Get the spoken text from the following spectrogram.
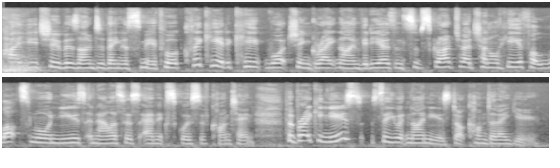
Hi YouTubers, I'm Davina Smith. Well, click here to keep watching Great 9 videos and subscribe to our channel here for lots more news, analysis and exclusive content. For breaking news, see you at 9news.com.au.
